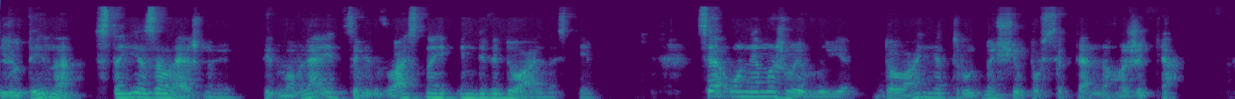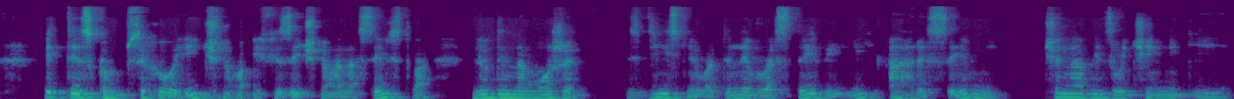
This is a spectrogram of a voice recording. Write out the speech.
Людина стає залежною, відмовляється від власної індивідуальності. Це унеможливлює долання труднощів повсякденного життя. Під тиском психологічного і фізичного насильства людина може здійснювати невластиві їй агресивні чи навіть злочинні дії,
